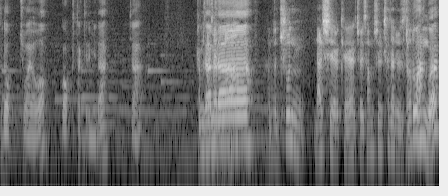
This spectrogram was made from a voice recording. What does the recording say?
구독 좋아요 꼭 부탁드립니다. 자 감사합니다. 아무튼 추운 날씨에 이렇게 저희 사무실 찾아주셔서 또 하는 거야?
